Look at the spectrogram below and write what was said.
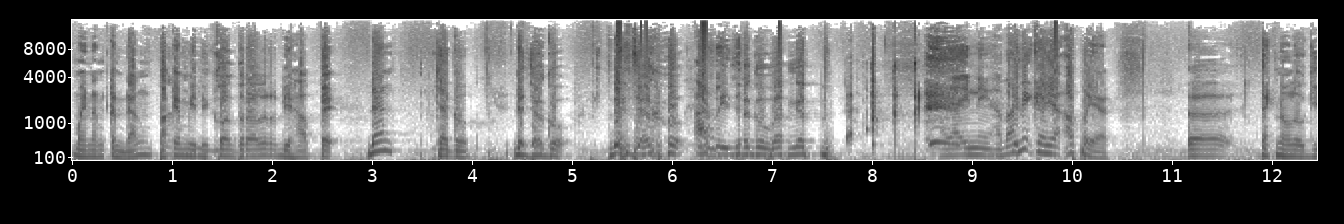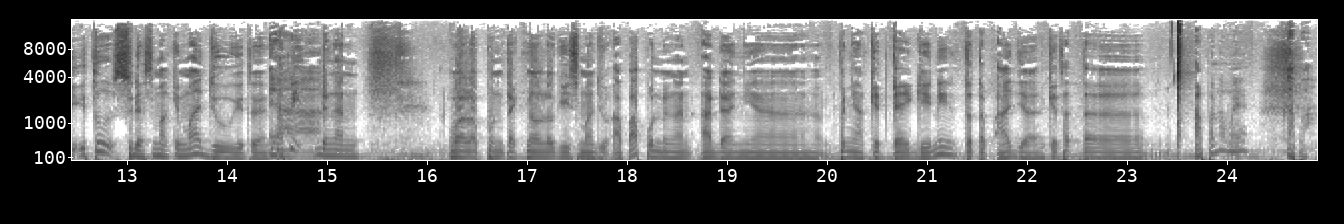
mainan kendang pakai MIDI controller di HP Dan jago. dan jago dan jago asli jago banget. Kayak ini apa? ini kayak apa ya? Eh, teknologi itu sudah semakin maju gitu ya. Ya. Tapi dengan walaupun teknologi semaju apa pun dengan adanya penyakit kayak gini tetap aja kita te apa namanya? apa?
